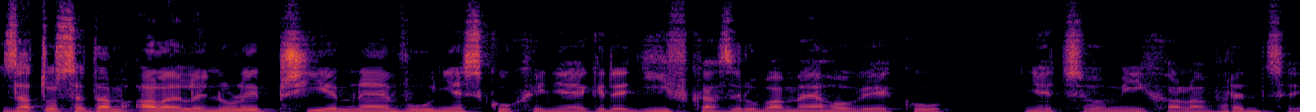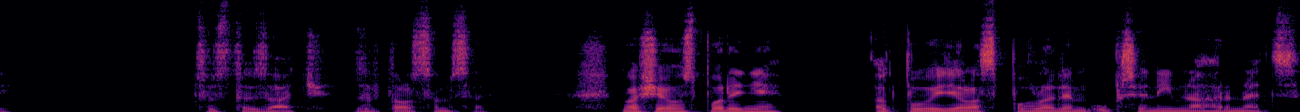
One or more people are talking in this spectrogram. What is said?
Za to se tam ale linuly příjemné vůně z kuchyně, kde dívka zhruba mého věku něco míchala v hrnci. Co jste zač? zeptal jsem se. Vaše hospodyně, odpověděla s pohledem upřeným na hrnec.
